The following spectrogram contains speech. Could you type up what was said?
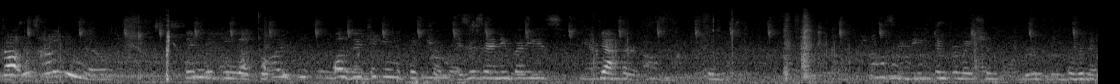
Stop hiding now. They're taking a picture. Oh, they're taking a picture of Is this anybody's? Yeah, her. Information over there.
